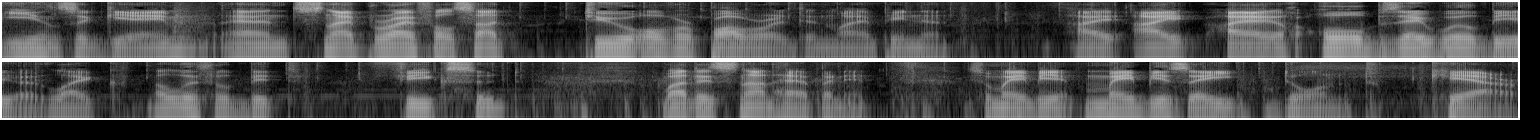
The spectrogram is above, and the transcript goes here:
in the game, and sniper rifles are too overpowered in my opinion. I I I hope they will be like a little bit fixed, but it's not happening. So maybe maybe they don't care.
